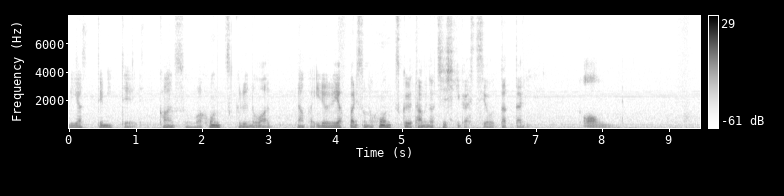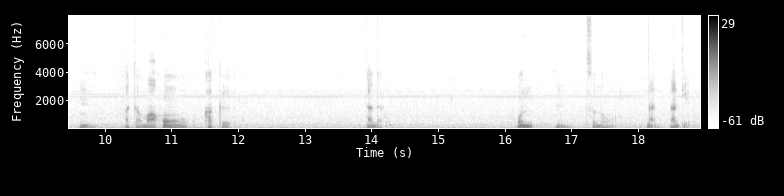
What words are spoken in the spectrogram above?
りやってみて感想は本作るのはなんかいろいろやっぱりその本作るための知識が必要だったり。うん、あとはまあ本を書く。なんだろう。本、うん、そのなんなんていうの？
